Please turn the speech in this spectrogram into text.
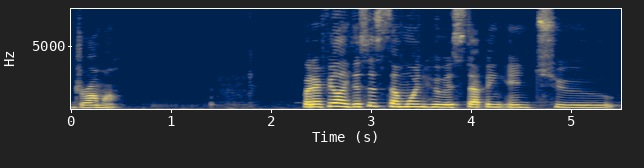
drama. But I feel like this is someone who is stepping into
